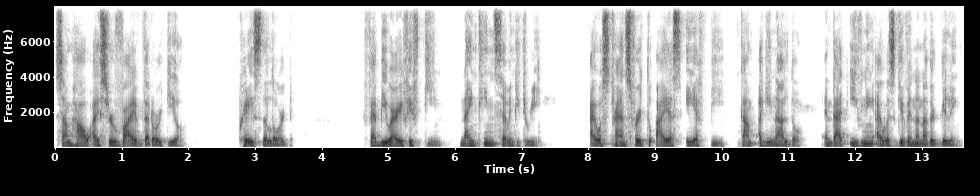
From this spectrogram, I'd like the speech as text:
Somehow I survived that ordeal. Praise the Lord. February 15, 1973. I was transferred to IS AFP, Camp Aguinaldo, and that evening I was given another grilling.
